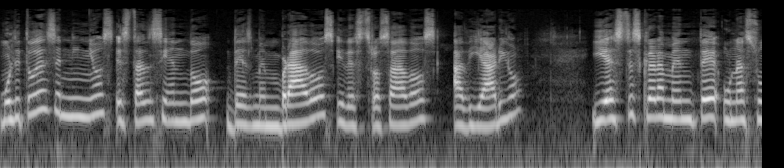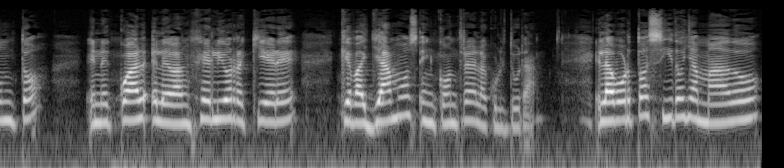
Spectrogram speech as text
Multitudes de niños están siendo desmembrados y destrozados a diario y este es claramente un asunto en el cual el Evangelio requiere que vayamos en contra de la cultura. El aborto ha sido llamado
